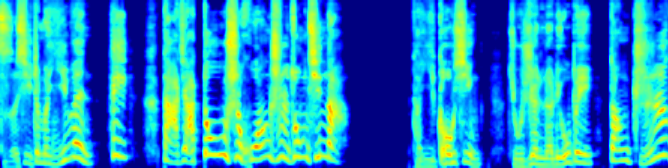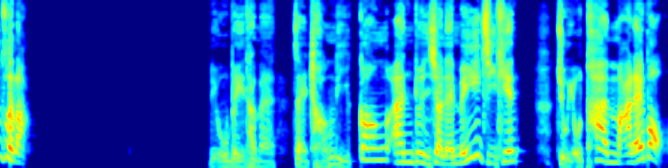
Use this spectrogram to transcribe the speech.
仔细这么一问，嘿，大家都是皇室宗亲呐！他一高兴就认了刘备当侄子了。刘备他们在城里刚安顿下来没几天，就有探马来报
